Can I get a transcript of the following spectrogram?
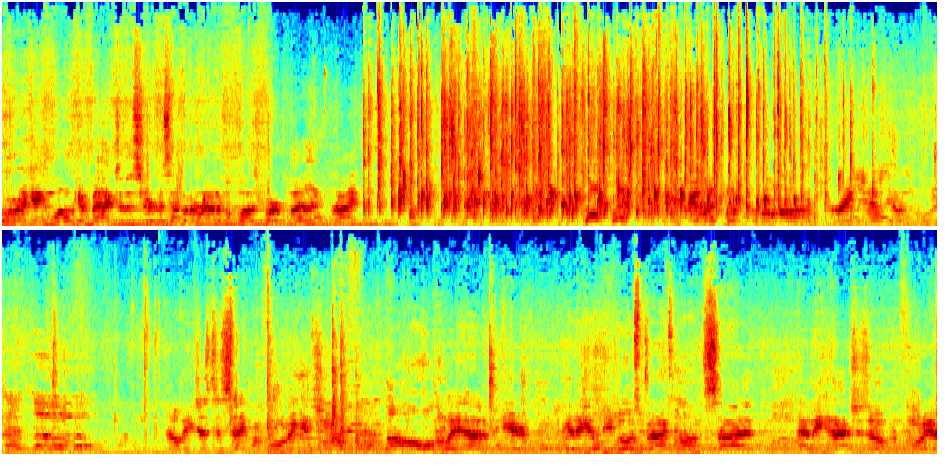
All right, gang, welcome back to the surface. How about a round of applause for our pilot, Ryan? Golf clap. Great It'll be just a sec before we get you uh, all the way out of here. We gotta get the boats back alongside and the hatches open for you.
